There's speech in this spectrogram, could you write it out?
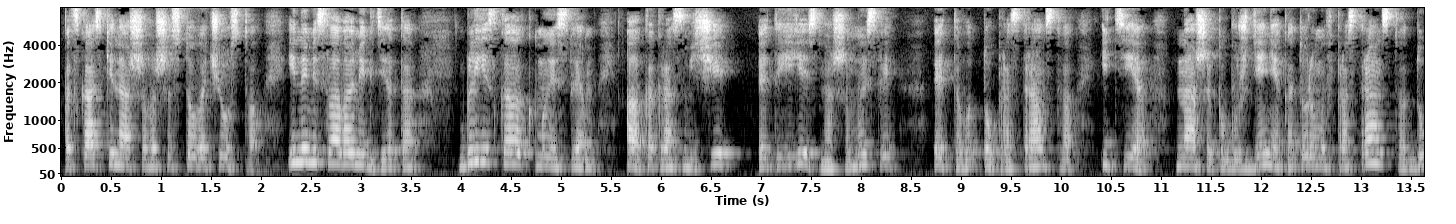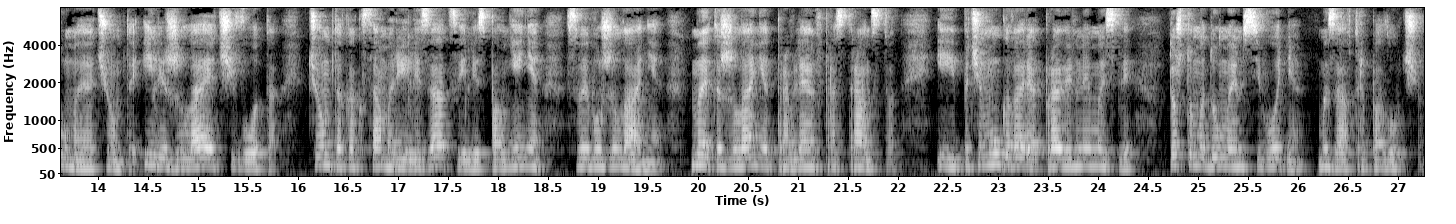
подсказки нашего шестого чувства. Иными словами, где-то близко к мыслям, а как раз мечи – это и есть наши мысли, это вот то пространство и те наши побуждения, которые мы в пространство, думая о чем-то или желая чего-то, чем-то как самореализация или исполнение своего желания. Мы это желание отправляем в пространство. И почему говорят правильные мысли? То, что мы думаем сегодня, мы завтра получим.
